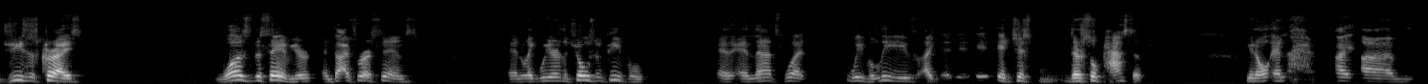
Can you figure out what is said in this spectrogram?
Jesus Christ was the Savior and died for our sins, and like we are the chosen people, and and that's what we believe. I it, it just they're so passive, you know. And I um,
